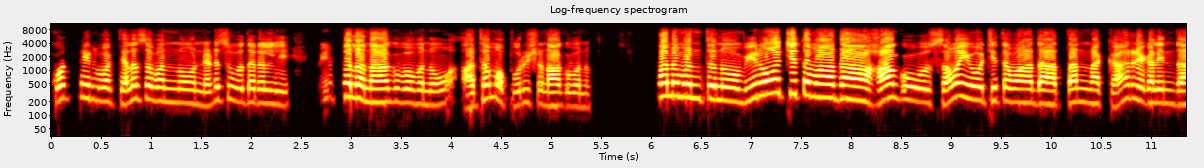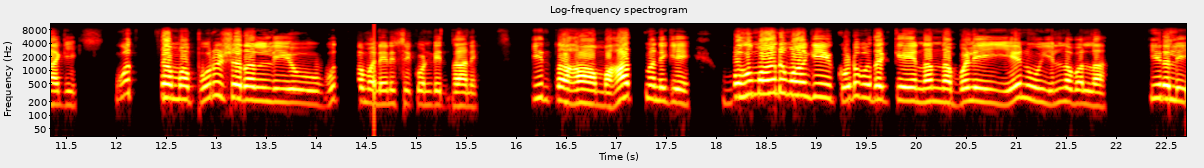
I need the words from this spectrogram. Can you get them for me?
ಕೊಟ್ಟಿರುವ ಕೆಲಸವನ್ನು ನಡೆಸುವುದರಲ್ಲಿ ವಿಫಲನಾಗುವವನು, ಅಧಮ ಪುರುಷನಾಗುವನು. ಹನುಮಂತನು ವಿರೋಚಿತವಾದ ಹಾಗೂ ಸಮಯೋಚಿತವಾದ ತನ್ನ ಕಾರ್ಯಗಳಿಂದಾಗಿ ಉತ್ತಮ ಪುರುಷರಲ್ಲಿಯೂ ಉತ್ತಮನೆನಿಸಿಕೊಂಡಿದ್ದಾನೆ. ಇಂತಹ ಮಹಾತ್ಮನಿಗೆ ಬಹುಮಾನವಾಗಿ ಕೊಡುವುದಕ್ಕೆ ನನ್ನ ಬಳಿ ಏನೂ ಇಲ್ಲವಲ್ಲ. ಇರಲಿ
